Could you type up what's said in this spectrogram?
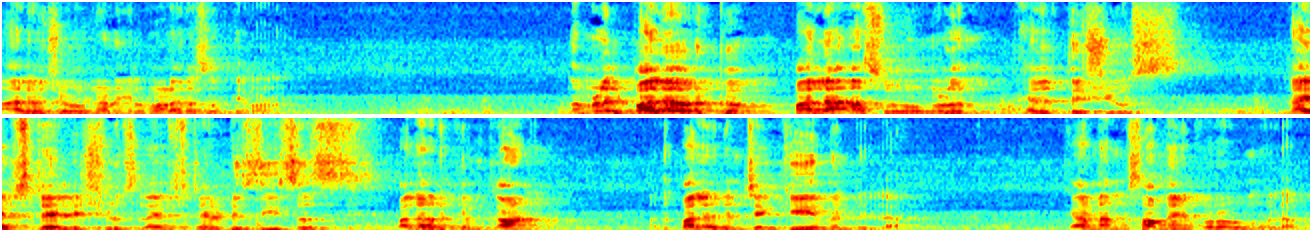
ആലോചിച്ച് നോക്കുകയാണെങ്കിൽ വളരെ സത്യമാണ്. നമ്മളിൽ പലർക്കും പല അസുഖങ്ങളും health issues life style issues life style diseases പലർക്കും കാണും. അത് പലരും ചെക്ക് ചെയ്യുന്നുണ്ടില്ല. കാരണം സമയക്കുറവ് മൂലം.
